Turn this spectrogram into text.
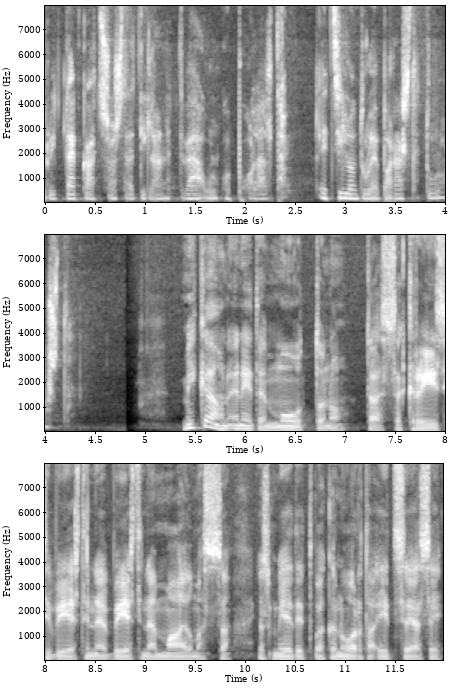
yrittää katsoa sitä tilannetta vähän ulkopuolelta. Että silloin tulee parasta tulosta. Mikä on eniten muuttunut tässä kriisiviestinnän viestinnän maailmassa, jos mietit vaikka nuorta itseäsi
